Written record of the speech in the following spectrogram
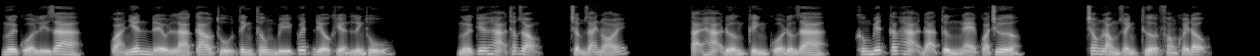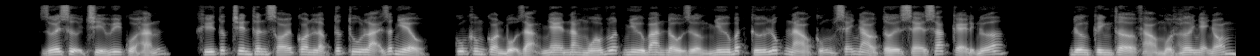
Người của Lý Gia, quả nhiên đều là cao thủ tinh thông bí quyết điều khiển linh thú. Người kia hạ thấp giọng, chậm rãi nói. Tại hạ đường kình của đường Gia, không biết các hạ đã từng nghe qua chưa? Trong lòng doanh thừa phong khuấy động. Dưới sự chỉ huy của hắn, khí tức trên thân sói con lập tức thu lại rất nhiều, cũng không còn bộ dạng nhe năng múa vướt như ban đầu dường như bất cứ lúc nào cũng sẽ nhào tới xé xác kẻ địch nữa. Đường kinh thở phào một hơi nhẹ nhõm.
